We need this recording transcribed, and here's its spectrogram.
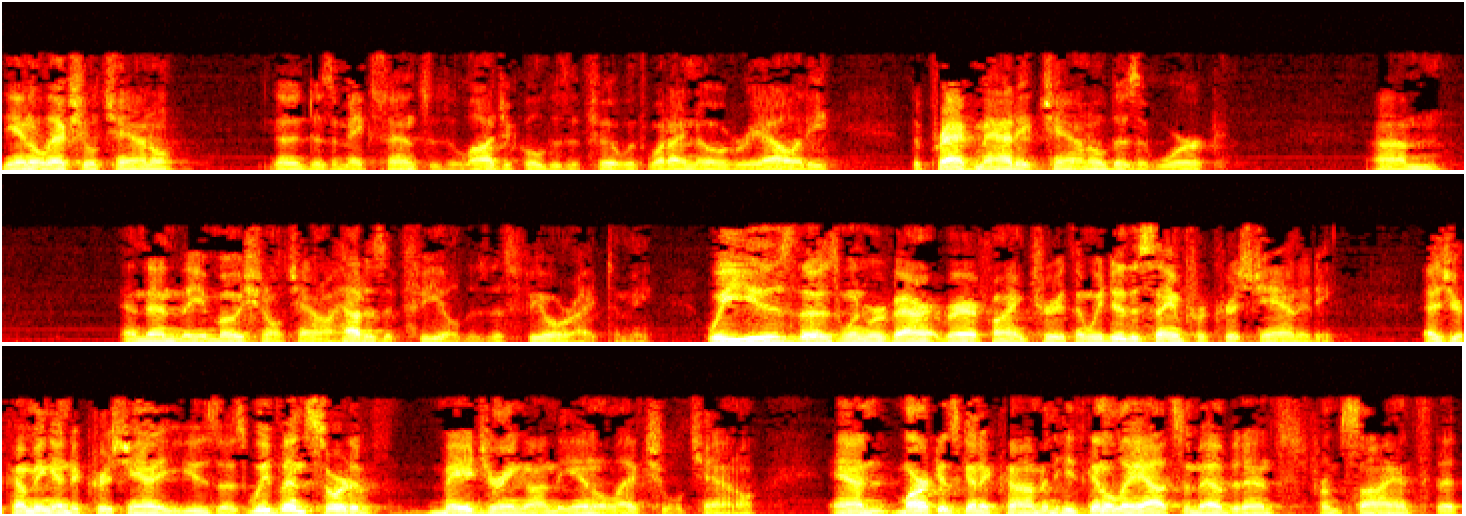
The intellectual channel, does it make sense? Is it logical? Does it fit with what I know of reality? The pragmatic channel, does it work? Um, and then the emotional channel, how does it feel? Does this feel right to me? We use those when we're ver- verifying truth, and we do the same for Christianity. As you're coming into Christianity, use those. We've been sort of majoring on the intellectual channel, and Mark is going to come and he's going to lay out some evidence from science that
